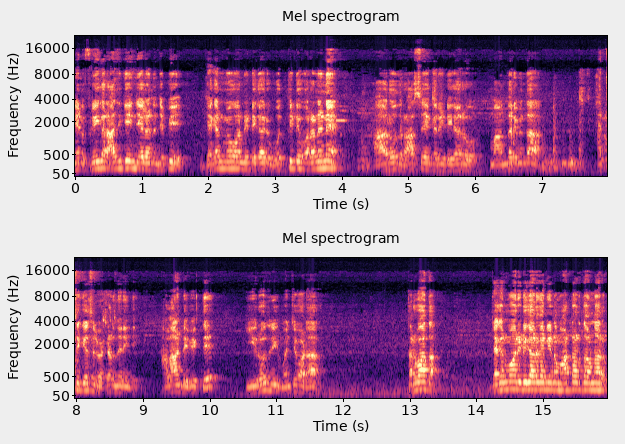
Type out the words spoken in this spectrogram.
నేను ఫ్రీగా రాజకీయం చేయాలని చెప్పి జగన్మోహన్ రెడ్డి గారి ఒత్తిడి వలననే ఆ రోజు రాజశేఖర రెడ్డి గారు మా అందరి మీద హత్య కేసులు పెట్టడం జరిగింది. అలాంటి వ్యక్తి ఈరోజు నీకు మంచివాడా? తర్వాత జగన్మోహన్ రెడ్డి గారు గారు నిన్న మాట్లాడుతూ ఉన్నారు.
